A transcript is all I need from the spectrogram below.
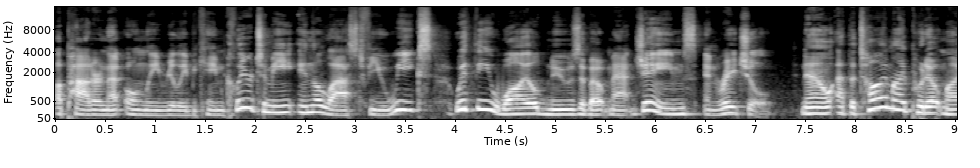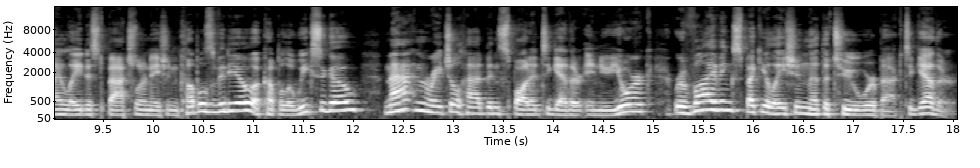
a pattern that only really became clear to me in the last few weeks with the wild news about Matt James and Rachael. Now, at the time I put out my latest Bachelor Nation couples video a couple of weeks ago, Matt and Rachael had been spotted together in New York, reviving speculation that the two were back together.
